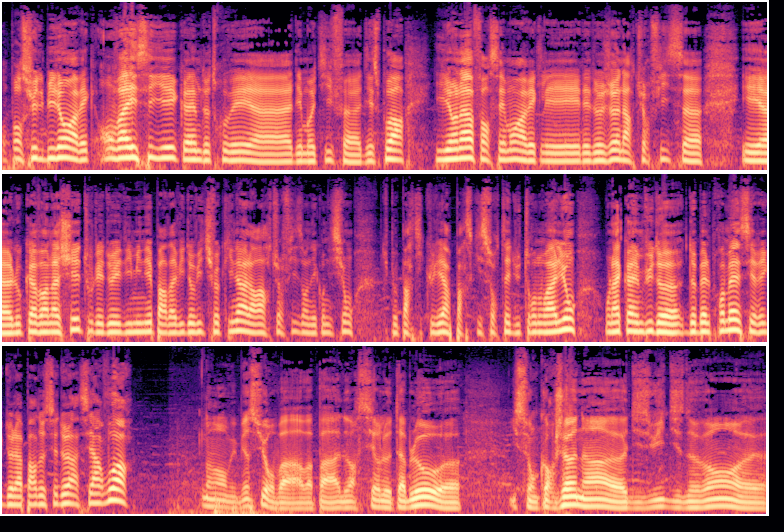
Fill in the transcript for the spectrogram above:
On poursuit le bilan avec. On va essayer quand même de trouver euh, des motifs euh, d'espoir. Il y en a forcément avec les, les deux jeunes, Arthur Fils euh, et Luca Van Haché, tous les deux éliminés par Davidovic Fokina. Alors Arthur Fils dans des conditions un petit peu particulières parce qu'il sortait du tournoi à Lyon. On a quand même vu de, de belles promesses, Eric, de la part de ces deux-là. C'est à revoir. Non, mais bien sûr, on va, on va pas noircir le tableau. Ils sont encore jeunes, hein, 18, 19 ans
